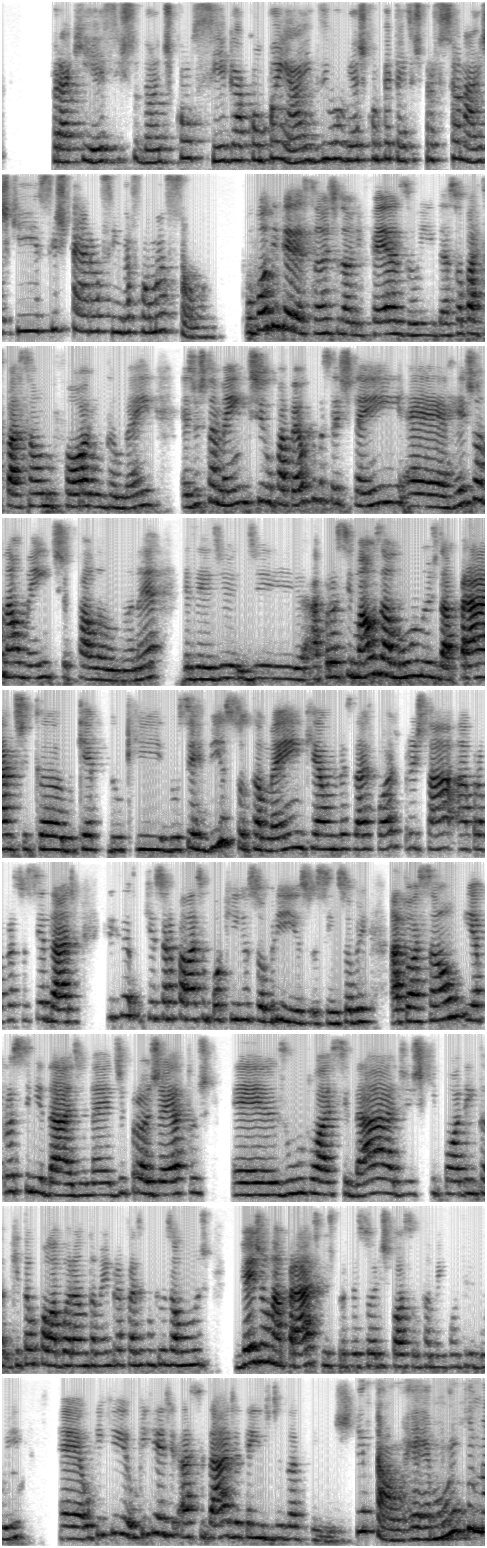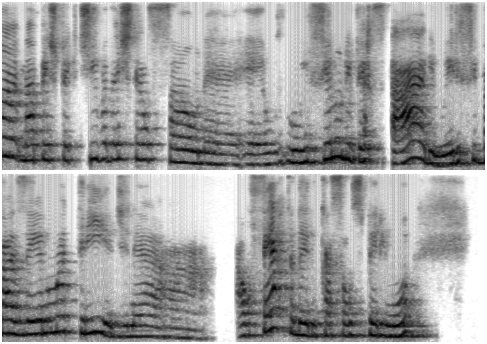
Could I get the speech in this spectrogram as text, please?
para que esse estudante consiga acompanhar e desenvolver as competências profissionais que se esperam assim da formação. Um ponto interessante da Unifeso e da sua participação no fórum também é justamente o papel que vocês têm é, regionalmente falando, né? Quer dizer, de, de, aproximar os alunos da prática, do que, do que, do serviço também que a universidade pode prestar à própria sociedade. Queria que a senhora falasse um pouquinho sobre isso, assim, sobre a atuação e a proximidade, né, de projetos é, junto às cidades que podem, que estão colaborando também para fazer com que os alunos vejam na prática, os professores possam também contribuir. É, o que, que, o que, que a cidade tem de desafios? Então, é muito na, na perspectiva da extensão, né? É, o, o, ensino universitário ele se baseia numa tríade, né? A, a oferta da educação superior,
